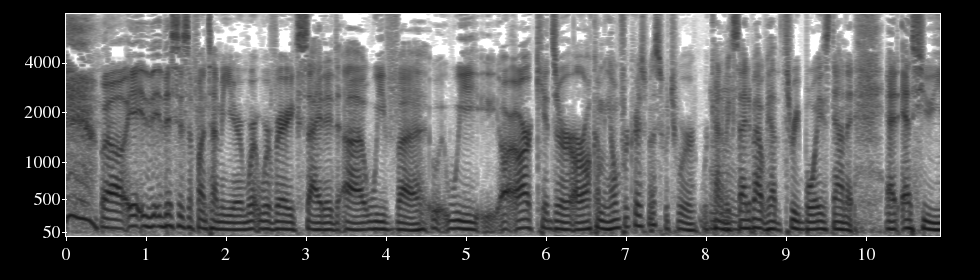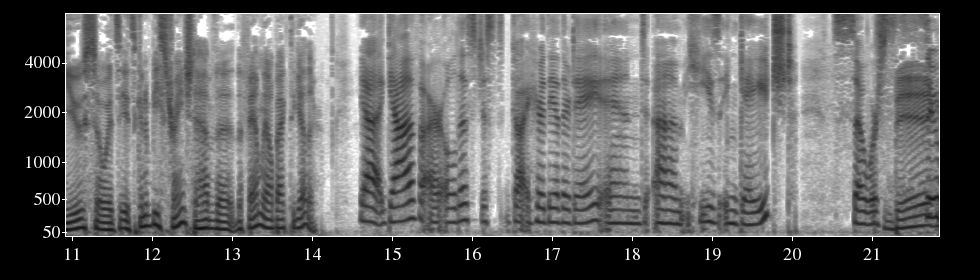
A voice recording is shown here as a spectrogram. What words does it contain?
well, it, this is a fun time of year, and we're, we're very excited. Uh, we've uh, we our, our kids are, are all coming home for Christmas, which we're we're kind of excited about. We had three boys down at at SUU, so it's it's going to be strange to have the the family all back together. Yeah, Gav, our oldest, just got here the other day, and um, he's engaged. So we're Big super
